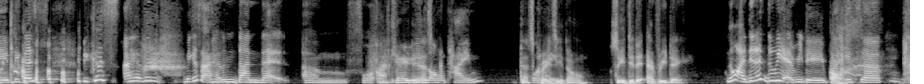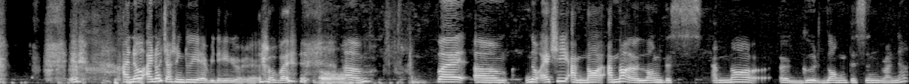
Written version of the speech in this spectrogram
day because because I haven't because I haven't done that um for a 5K very long time. That's crazy, though. So you did it every day. No, I didn't do it every day, but Oh. it's a. I know, I know, Jiasheng do it every day, but Oh. um but um no actually i'm not i'm not a long dis i'm not a good long distance runner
